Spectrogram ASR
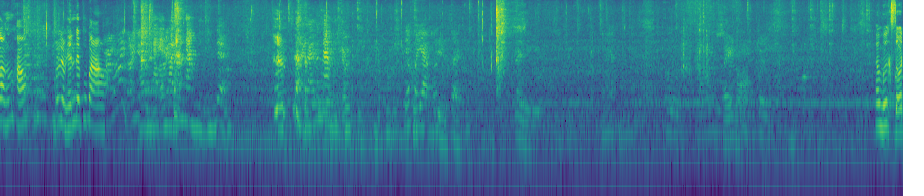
กล้องของเขาเขาจะเห็นแต่ผู้บ่าวไหนไหนมันนั่งอ ยู่เด้อไหนมันนั่งเดี๋ยวไปย่างเลยใส่ดอกปลาหมึกสด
